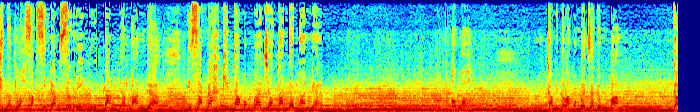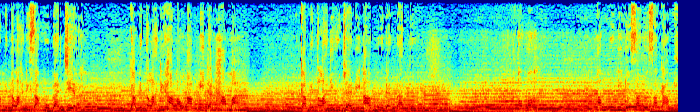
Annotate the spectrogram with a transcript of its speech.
Kita telah saksikan seribu tanda-tanda. Bisakah kita membaca tanda-tanda? Allah, kami telah membaca gempa. Kami telah disapu banjir. Kami telah dihalau api dan hama. Kami telah dihujani abu dan batu. Allah, ampuni dosa-dosa kami.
